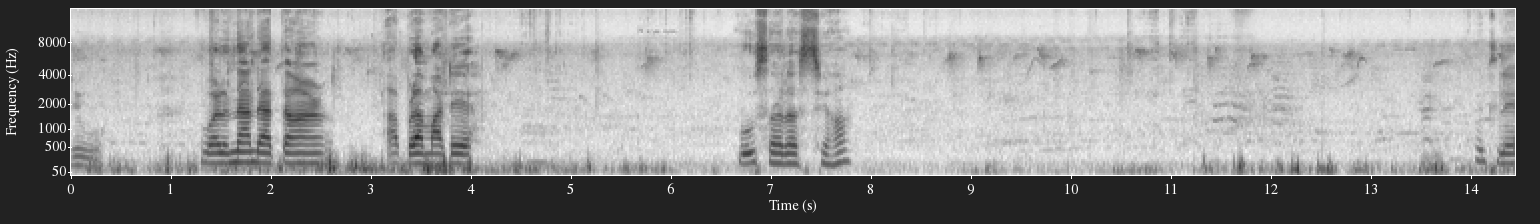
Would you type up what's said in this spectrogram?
જુઓ. વડના દાંતણ આપણા માટે બહુ સરસ છે, હા. એટલે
